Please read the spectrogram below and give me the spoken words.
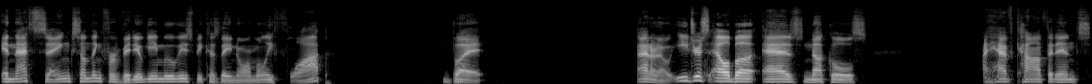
And that's saying something for video game movies because they normally flop. But I don't know. Idris Elba as Knuckles. I have confidence.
